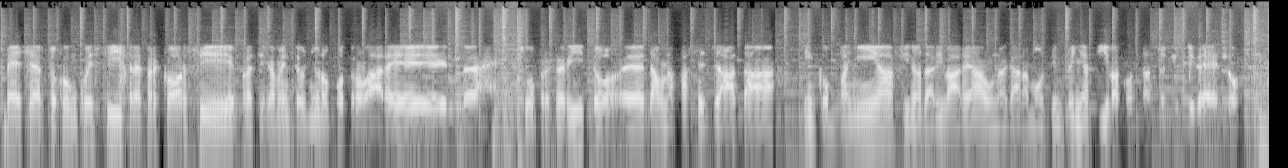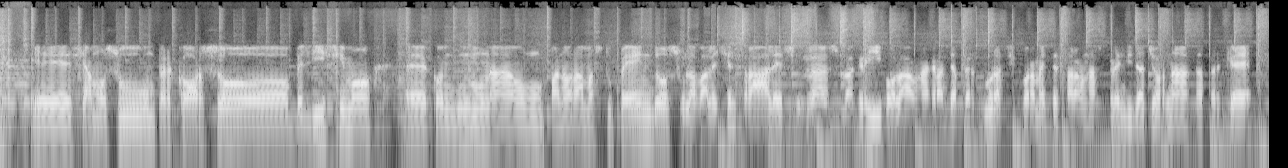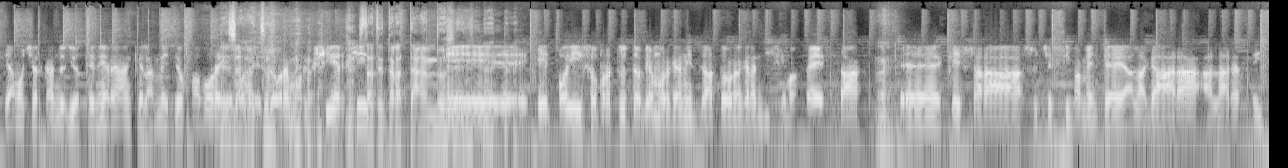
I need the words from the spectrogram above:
Beh, certo, con questi tre percorsi praticamente ognuno può trovare il, il suo preferito, eh, da una passeggiata in compagnia fino ad arrivare a una gara molto impegnativa con tanto dislivello. E siamo su un percorso bellissimo eh, con una- un panorama stupendo sulla Valle Centrale, sul- sulla Grivola, una grande apertura. Sicuramente sarà una splendida giornata perché stiamo cercando di ottenere anche la meteo favorevole, dovremo riuscirci. State trattando, sì. E, e poi soprattutto abbiamo organizzato una grandissima festa Eh. eh, che sarà successivamente alla gara all'area 6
